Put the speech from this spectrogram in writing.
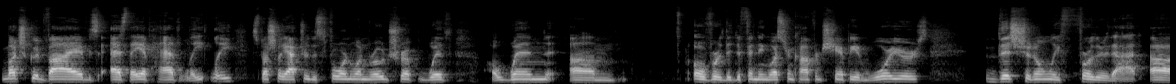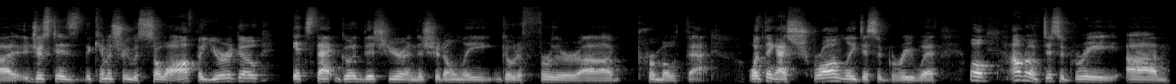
much good vibes as they have had lately, especially after this 4 and 1 road trip with a win um, over the defending Western Conference champion Warriors. This should only further that. Uh, just as the chemistry was so off a year ago, it's that good this year, and this should only go to further uh, promote that. One thing I strongly disagree with, well, I don't know if disagree. Um,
